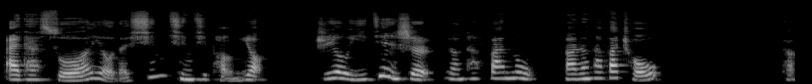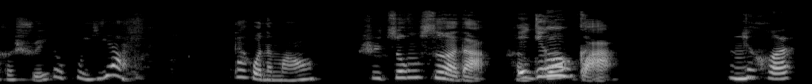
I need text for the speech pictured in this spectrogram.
爱他所有的新亲戚朋友。只有一件事让他发怒啊，让他发愁。他和谁都不一样。大伙的毛是棕色的，很光滑。嗯，这会儿，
